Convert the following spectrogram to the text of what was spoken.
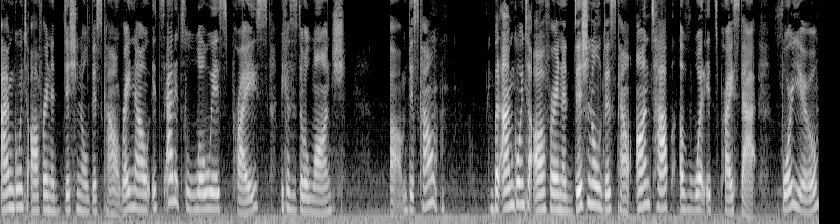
I'm going to offer an additional discount. Right now, it's at its lowest price because it's a launch um, discount. But I'm going to offer an additional discount on top of what it's priced at for you.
